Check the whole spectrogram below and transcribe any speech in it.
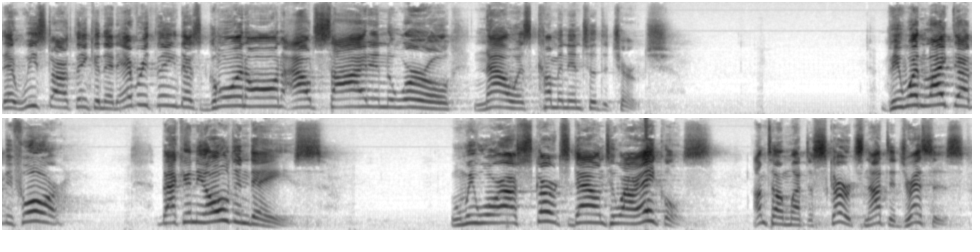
that we start thinking that everything that's going on outside in the world now is coming into the church. It wasn't like that before. Back in the olden days, when we wore our skirts down to our ankles. I'm talking about the skirts, not the dresses.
